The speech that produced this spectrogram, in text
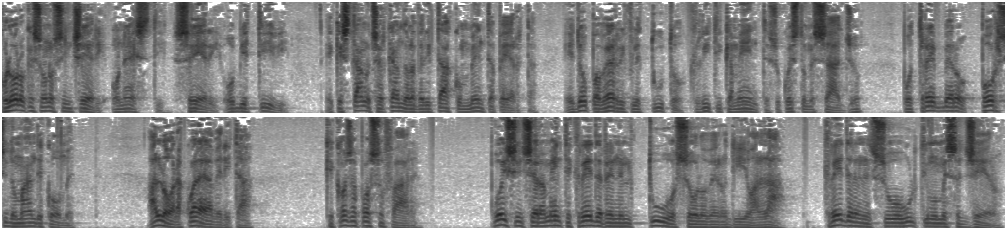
Coloro che sono sinceri, onesti, seri, obiettivi e che stanno cercando la verità con mente aperta e dopo aver riflettuto criticamente su questo messaggio, potrebbero porsi domande come allora qual è la verità? Che cosa posso fare? Puoi sinceramente credere nel tuo solo vero Dio, Allah, credere nel suo ultimo messaggero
